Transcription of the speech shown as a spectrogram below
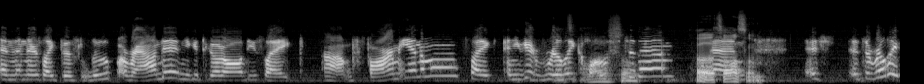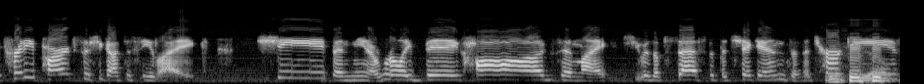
and then there's like this loop around it, and you get to go to all these like um, farm animals, like, and you get really That's close awesome. to them Oh, that's awesome. it's it's a really pretty park. So she got to see like sheep and you know really big hogs, and like she was obsessed with the chickens and the turkeys.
